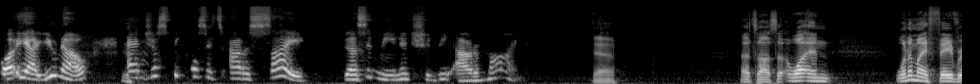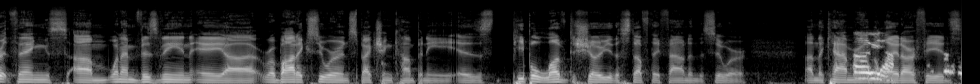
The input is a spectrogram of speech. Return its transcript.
well yeah you know. And just because it's out of sight doesn't mean it should be out of mind. Yeah. That's awesome. Well and one of my favorite things um, when I'm visiting a uh, robotic sewer inspection company is people love to show you the stuff they found in the sewer on the camera oh, and the yeah. lidar feeds.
